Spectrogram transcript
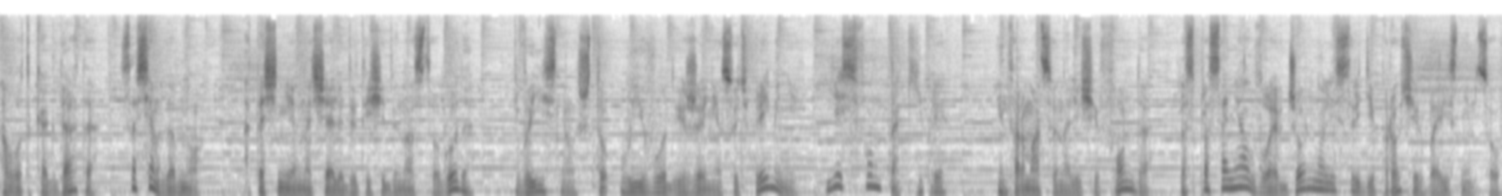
А вот когда-то, совсем давно, а точнее в начале 2012 года, выяснил, что у его движения «Суть времени» есть фонд на Кипре – Информацию о наличии фонда распространял в лайв-журнале среди прочих Борис Немцов,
